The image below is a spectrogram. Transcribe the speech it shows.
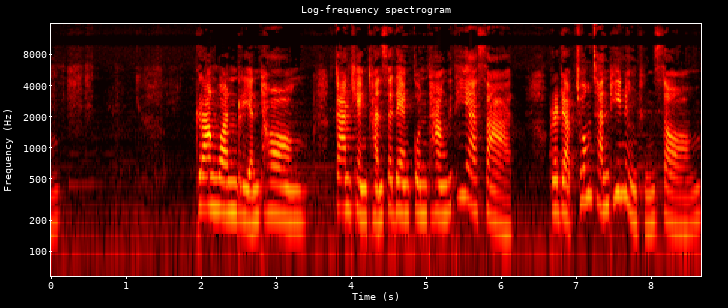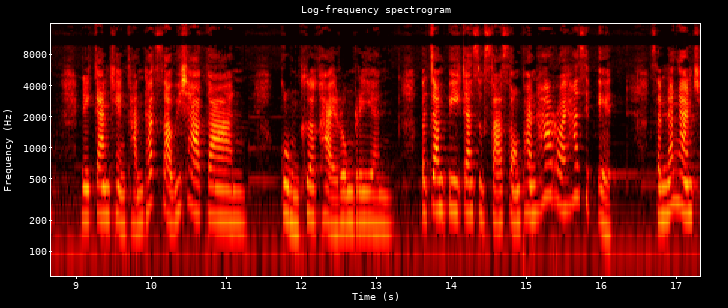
2 รางวัลเหรียญทอง การแข่งขันแสดงกลทางวิทยาศาสตร์ ระดับช่วงชั้นที่1ถึง2ในการแข่งขันทักษะวิชาการ กลุ่มเครือข่ายโรงเรียน ประจำปีการศึกษา 2551 สำนักงานเข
